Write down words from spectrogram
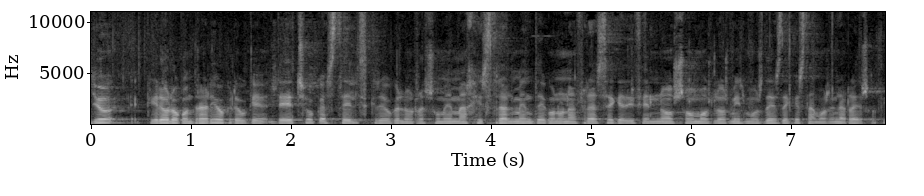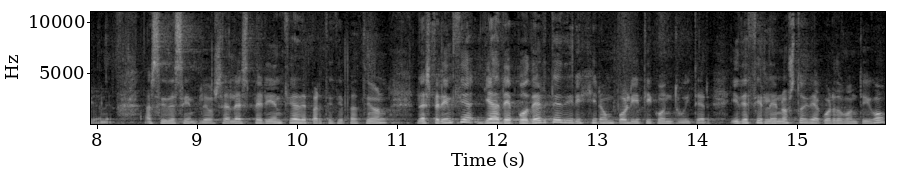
Yo, creo lo contrario, creo que, de hecho, Castells creo que lo resume magistralmente con una frase que dice no somos los mismos desde que estamos en las redes sociales. Así de simple. O sea, la experiencia de participación, la experiencia ya de poderte dirigir a un político en Twitter y decirle no estoy de acuerdo contigo,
